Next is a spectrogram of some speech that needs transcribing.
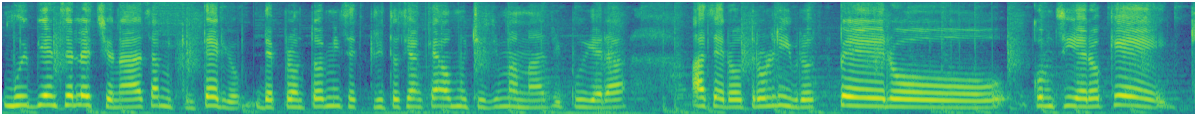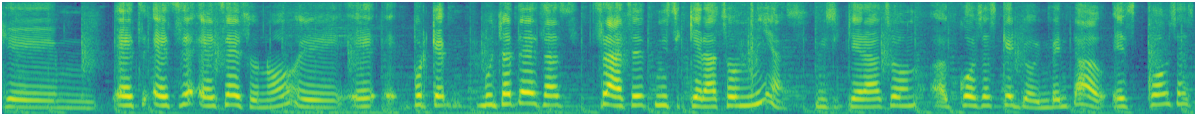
muy bien seleccionadas a mi criterio. De pronto mis escritos se han quedado muchísimas más y pudiera hacer otros libros, pero considero que, mm, es, eso, ¿no? Eh, eh, eh, porque muchas de esas frases ni siquiera son mías, ni siquiera son ah, cosas que yo he inventado, es cosas...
